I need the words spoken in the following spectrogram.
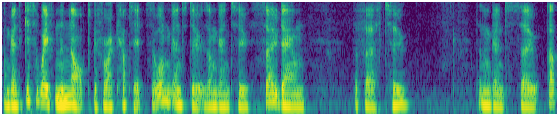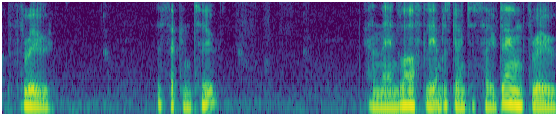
I'm going to get away from the knot before I cut it. So all I'm going to do is I'm going to sew down the first two. Then I'm going to sew up through the second two. And then lastly, I'm just going to sew down through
